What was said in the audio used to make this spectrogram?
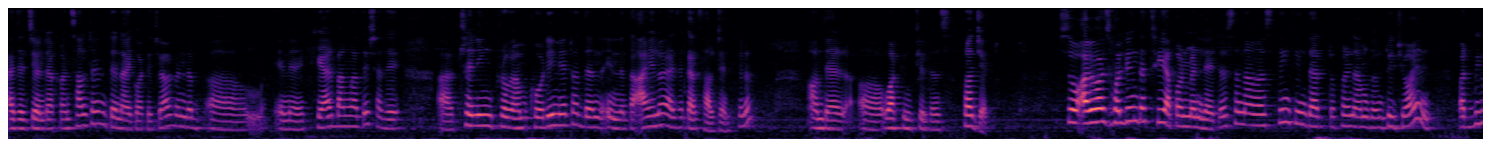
as a gender consultant then i got a job in the um, in a care bangladesh as a uh, training program coordinator then in the ilo as a consultant you know on their uh, working children's project. So i was holding the three appointment letters and i was thinking that when i'm going to join but be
